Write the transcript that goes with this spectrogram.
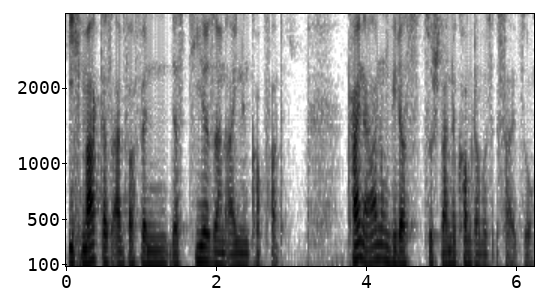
Ich mag das einfach, wenn das Tier seinen eigenen Kopf hat. Keine Ahnung, wie das zustande kommt, aber es ist halt so.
